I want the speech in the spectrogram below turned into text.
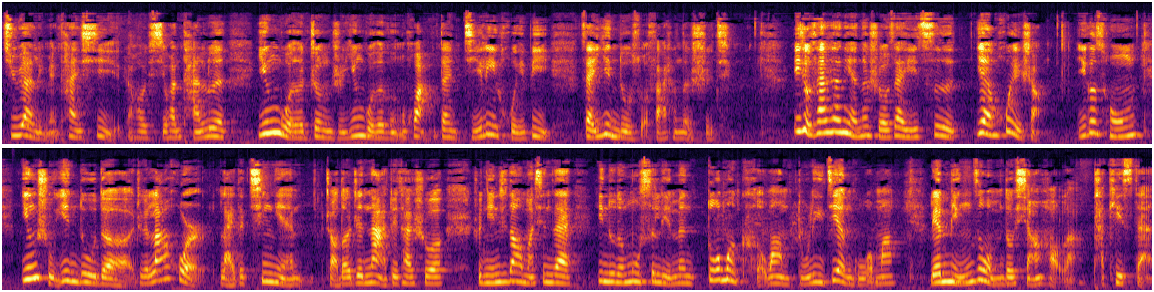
剧院里面看戏，然后喜欢谈论英国的政治、英国的文化，但极力回避在印度所发生的事情。一九三三年的时候，在一次宴会上。一个从英属印度的这个拉霍尔来的青年找到珍娜，对他说：“说您知道吗？现在印度的穆斯林们多么渴望独立建国吗？连名字我们都想好了，Pakistan。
